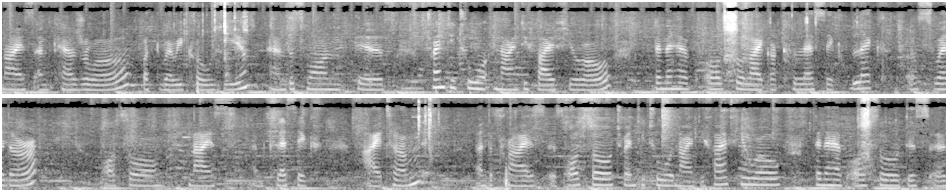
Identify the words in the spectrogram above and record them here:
nice and casual but very cozy. And this one is 22.95 euro. Then they have also like a classic black uh, sweater. Also nice and classic item. And the price is also 22.95 euro. Then they have also this uh,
